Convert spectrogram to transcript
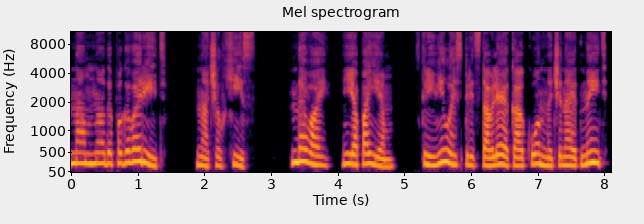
«Нам надо поговорить», — начал Хис. «Давай, я поем», — скривилась, представляя, как он начинает ныть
